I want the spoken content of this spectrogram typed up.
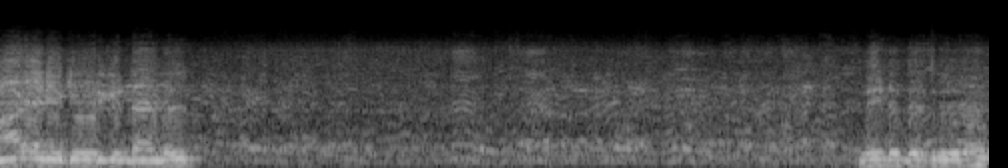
மாலை அணிவிக்க இருக்கின்றார்கள். மீண்டும் தெரிவித்துக் கொள்கிறோம்.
